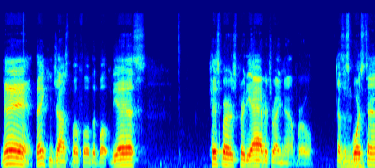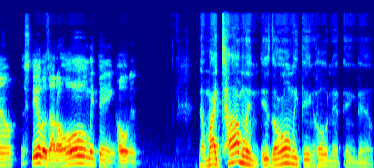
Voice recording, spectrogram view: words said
Man, thank you, Josh Buffalo. The both yes. Pittsburgh's pretty average right now, bro. As a Mm. sports town, the Steelers are the only thing holding. Now, Mike Tomlin is the only thing holding that thing down.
